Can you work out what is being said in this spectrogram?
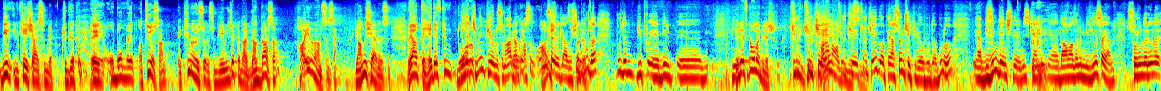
bir ülke içerisinde çünkü e, o bombayı atıyorsan ve kim ölse ölsün diyebilecek kadar gaddarsan hain adamsın sen. Yanlış yerdesin. Veyahut da hedeftin doğru. Ya da kimin piyonusun abi? Da- Asıl onu Abi söylemek lazım. Şimdi bakın, burada burada bir bir, e, bir, e, bir hedef ne olabilir? Kim, Tür- Türkiye Türkiye? Türkiye bir operasyon çekiliyor burada. Bunu ya bizim gençlerimiz kendi e, davalarını milli sayan, sorunlarını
